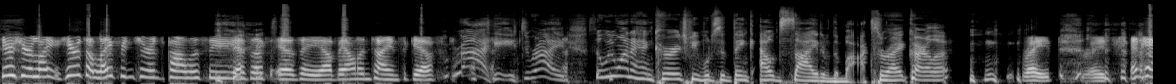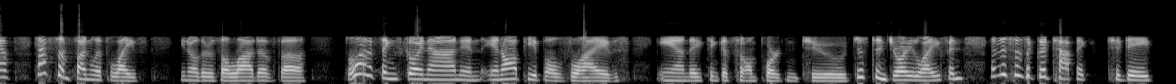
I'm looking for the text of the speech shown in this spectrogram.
here's your life. Here's a life insurance policy as a as a uh, Valentine's gift. right, right. So we want to encourage people to think outside of the box, right, Carla? right, right, and have have some fun with life. You know, there's a lot of uh, a lot of things going on in in all people's lives, and I think it's so important to just enjoy life. And and this is a good topic today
